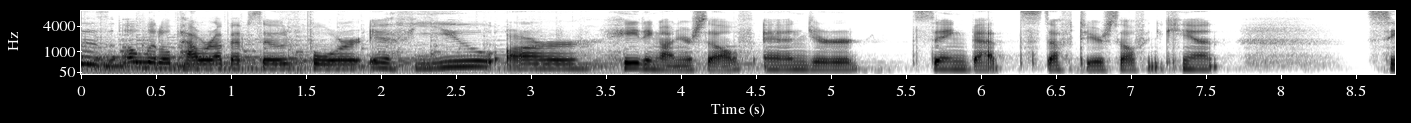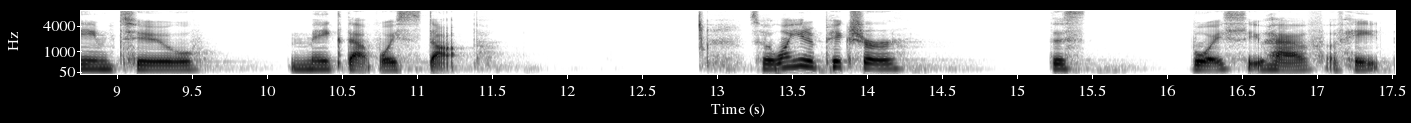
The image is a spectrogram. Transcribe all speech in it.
is a little power up episode for if you are hating on yourself and you're saying bad stuff to yourself and you can't seem to make that voice stop. So I want you to picture this voice you have of hate,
